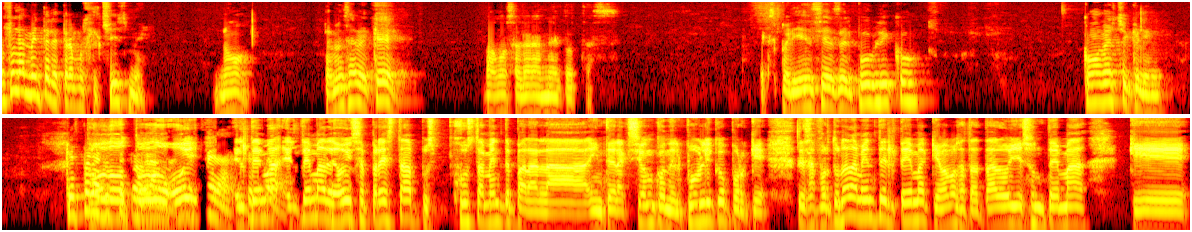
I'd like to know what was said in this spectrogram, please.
no solamente le traemos el chisme, no, también sabe qué, vamos a dar anécdotas, experiencias del público. ¿Cómo ves, chiquilín? ¿Qué esperas todo, este todo hoy, el tema, el tema de hoy se presta pues justamente para la interacción con el público, porque desafortunadamente el tema que vamos a tratar hoy es un tema que,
